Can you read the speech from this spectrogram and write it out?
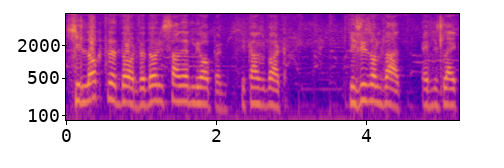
He locked the door. The door is suddenly open. He comes back. He sees all that. And he's like,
